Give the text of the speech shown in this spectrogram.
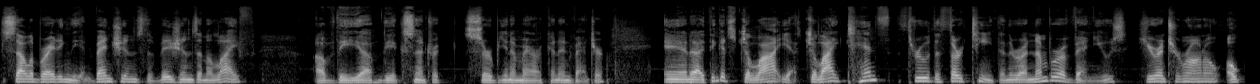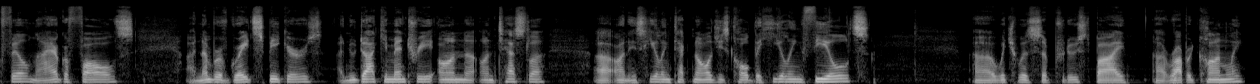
celebrating the inventions, the visions, and the life of the, uh, the eccentric Serbian American inventor. And I think it's July, yes, July 10th through the 13th. And there are a number of venues here in Toronto, Oakville, Niagara Falls, a number of great speakers, a new documentary on, uh, on Tesla, uh, on his healing technologies called The Healing Fields, which was uh, produced by uh, Robert Connolly,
